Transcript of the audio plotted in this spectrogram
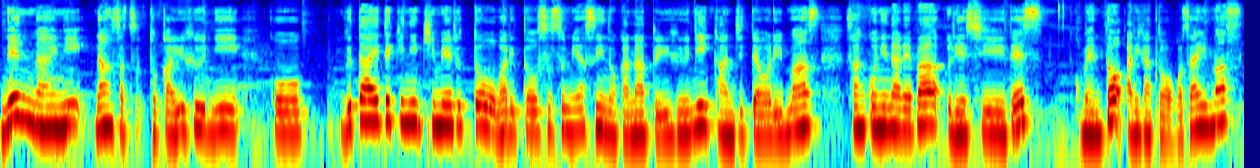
年内に何冊とかいうふうにこう具体的に決めると割と進みやすいのかなというふうに感じております。参考になれば嬉しいです。コメントありがとうございます。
